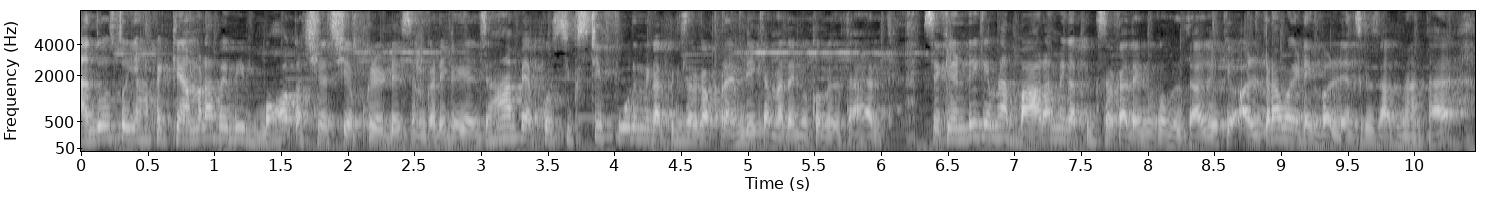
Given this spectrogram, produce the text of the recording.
एंड दोस्तों, यहाँ पे कैमरा पे भी बहुत अच्छी अच्छी अपग्रेडेशन करी गई है, जहाँ पे आपको 64 मेगापिक्सल का प्राइमरी कैमरा देखने को मिलता है। सेकेंडरी कैमरा 12 मेगापिक्सल का देखने को मिलता है, जो कि अल्ट्रा वाइड एंगल लेंस के साथ में आता है।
